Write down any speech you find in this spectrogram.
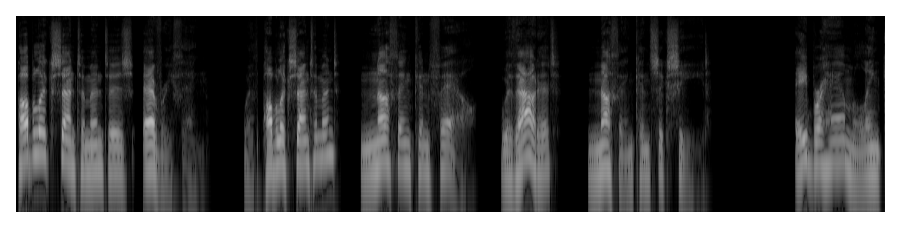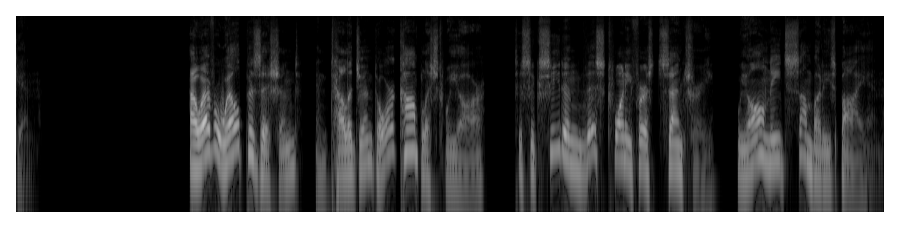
Public sentiment is everything. With public sentiment, nothing can fail. Without it, nothing can succeed. Abraham Lincoln. However well positioned, intelligent, or accomplished we are, to succeed in this 21st century, we all need somebody's buy in.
